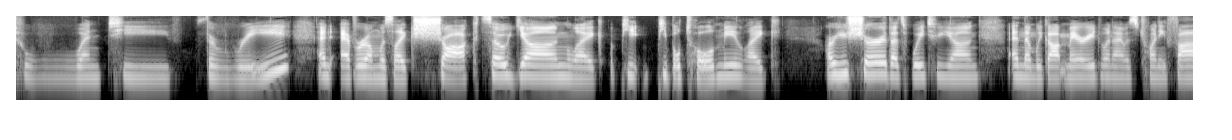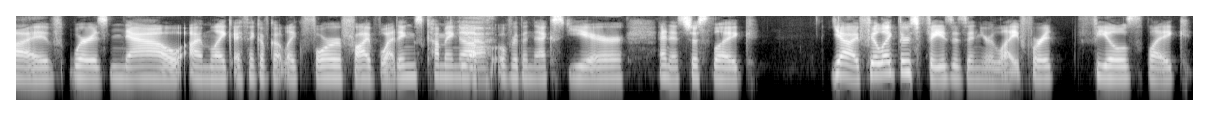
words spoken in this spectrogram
23 and everyone was like shocked, so young. Like pe- people told me, like, are you sure that's way too young? And then we got married when I was 25. Whereas now I'm like, I think I've got like four or five weddings coming Yeah. up over the next year. And it's just like, yeah, I feel like there's phases in your life where it feels like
